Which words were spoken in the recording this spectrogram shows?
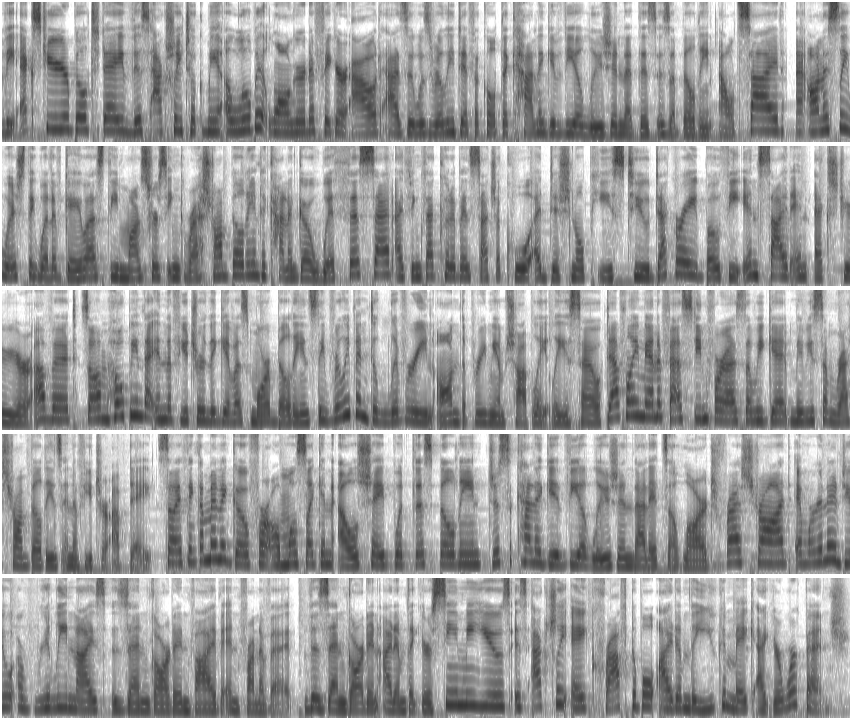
the exterior build today, this actually took me a little bit longer to figure out as it was really difficult to kind of give the illusion that this is a building outside. I honestly wish they would have gave us the Monsters Inc. restaurant building to kind of go with this set. I think that could have been such a cool additional piece to decorate both the inside and exterior of it. So I'm hoping that in the future they give us more buildings. They've really been delivering on the premium shop lately. So definitely manifesting for us that we get maybe some restaurant buildings in a future update. So I think I'm going to go for almost like an L shape with this building just to kind of give the illusion that it's a large restaurant and we're to do a really nice Zen garden vibe in front of it. The Zen garden item that you're seeing me use is actually a craftable item that you can make at your workbench.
